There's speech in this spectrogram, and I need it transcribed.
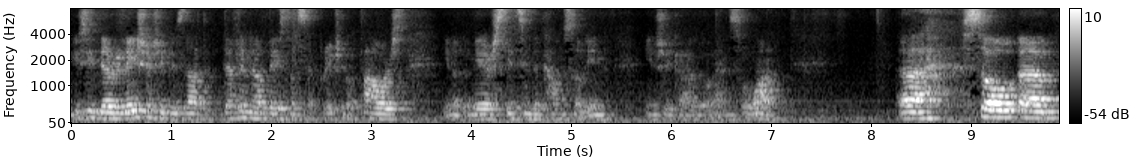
you see, their relationship is not definitely not based on separation of powers. You know, the mayor sits in the council in, in Chicago and so on. Uh, so um,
